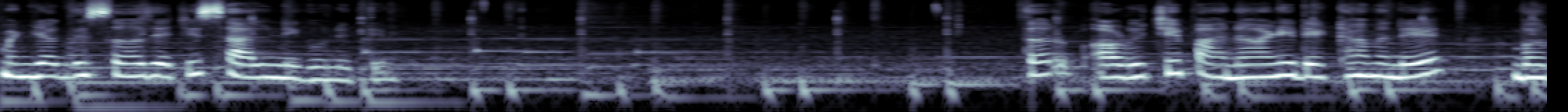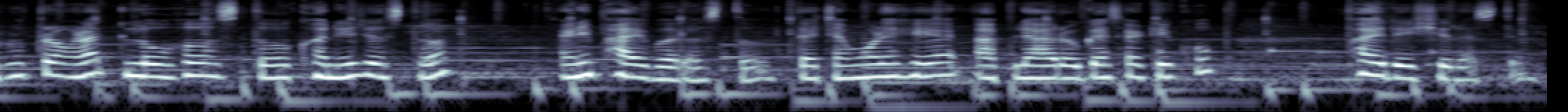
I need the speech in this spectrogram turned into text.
म्हणजे अगदी सहज याची साल निघून येते. तर अळूची पानं आणि देठामध्ये भरपूर प्रमाणात लोह असतं खनिज असतं आणि फायबर असतं. त्याच्यामुळे हे आपल्या आरोग्यासाठी खूप फायदेशीर असते.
